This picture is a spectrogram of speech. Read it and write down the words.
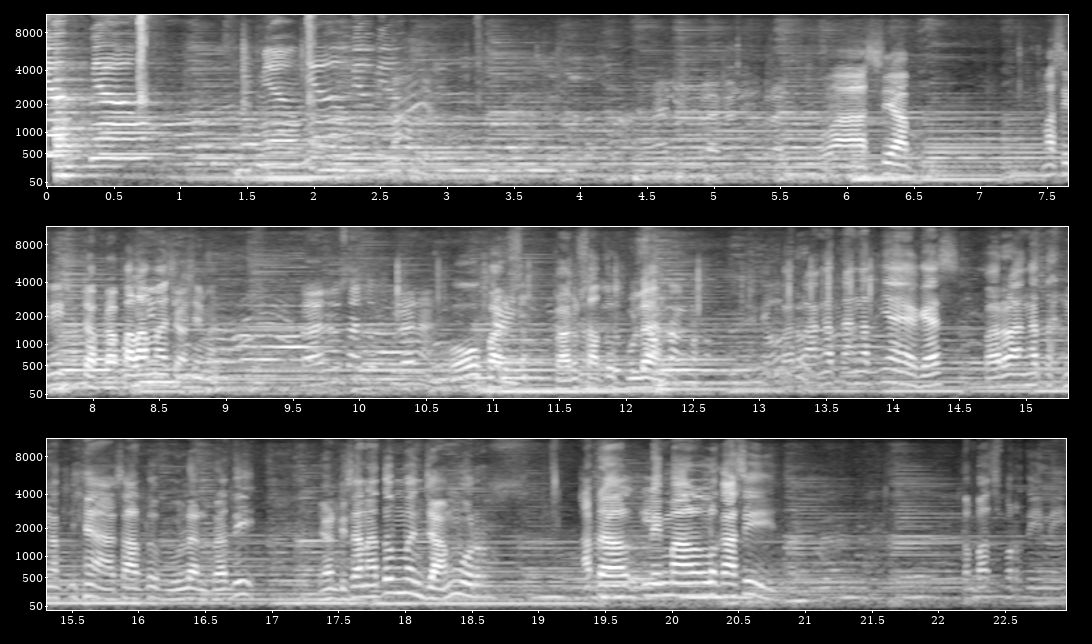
Wah siap. Mas ini sudah berapa lama sih mas? Baru satu bulanan. Oh baru baru satu bulan. Ini baru anget-angetnya ya guys. Baru anget-angetnya satu bulan. Berarti yang di sana tuh menjamur. Ada lima lokasi tempat seperti ini.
